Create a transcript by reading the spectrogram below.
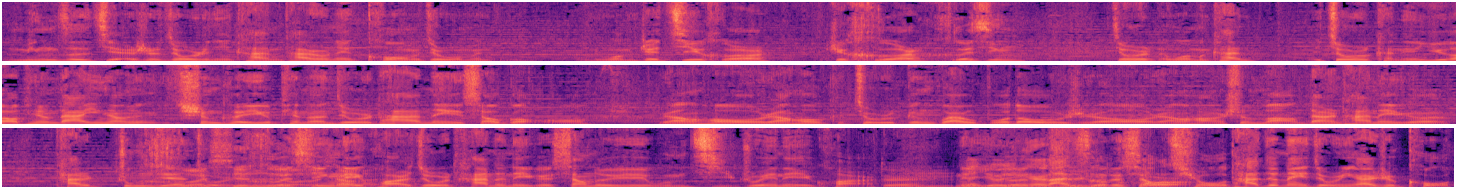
名字解释就是，你看他说那 core 就是我们我们这机核这核核心，就是我们看就是肯定预告片大家印象深刻一个片段就是他那个小狗，然后然后就是跟怪物搏斗的时候，然后好像身亡，但是他那个它中间就是核心那块儿，就是它的那个相对于我们脊椎那一块儿，对，那就应该蓝色的小球，它就那就是应该是扣，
